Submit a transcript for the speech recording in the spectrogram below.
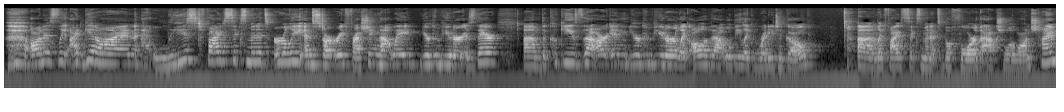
honestly, I'd get on at least five, six minutes early and start refreshing. That way your computer is there. Um, the cookies that are in your computer, like all of that will be like ready to go. Um, like five, six minutes before the actual launch time.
